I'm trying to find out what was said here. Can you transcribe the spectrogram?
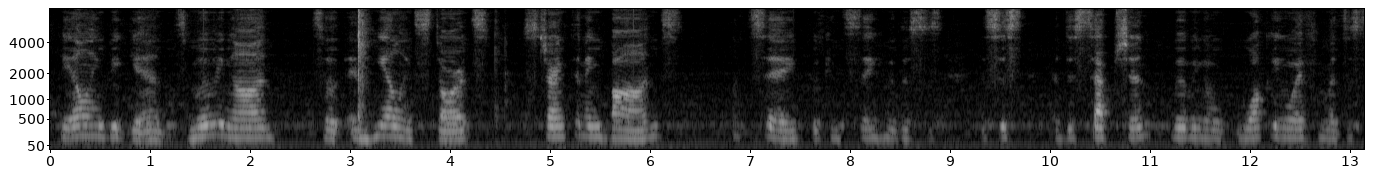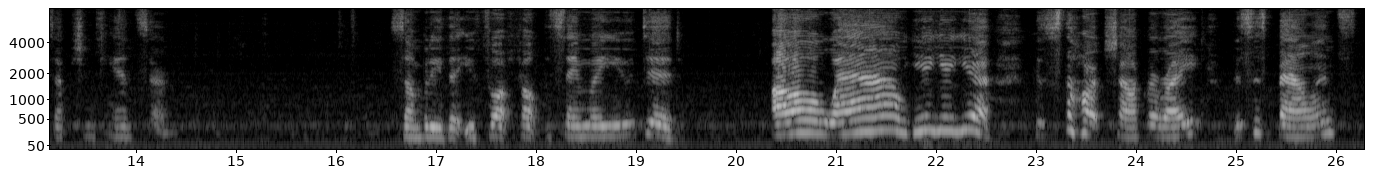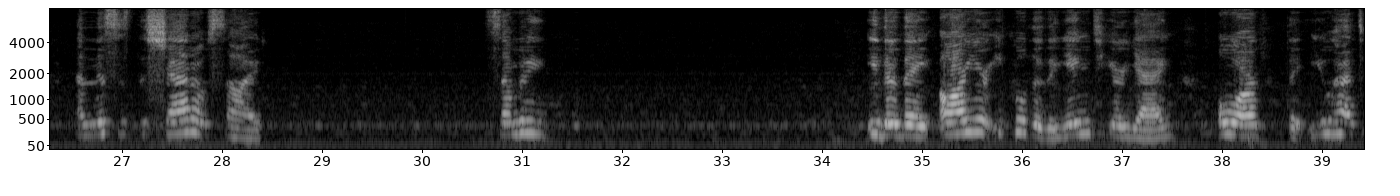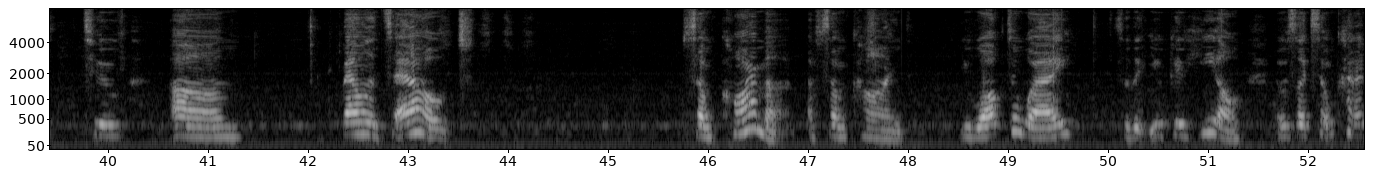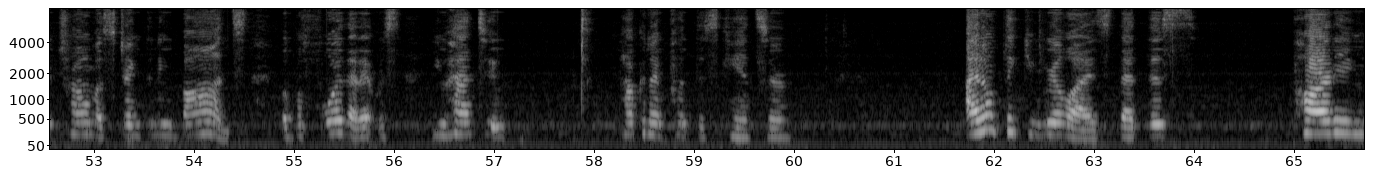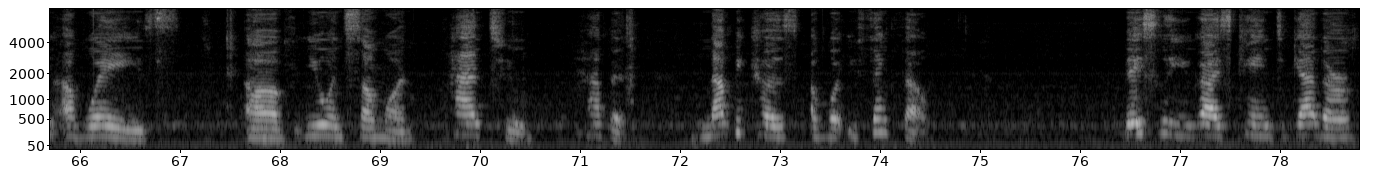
Healing begins. Moving on, so and healing starts. Strengthening bonds. Let's see if we can see who this is. This is a deception, moving, walking away from a deception cancer. Somebody that you thought felt the same way you did. Oh, wow. Yeah, yeah, yeah. This is the heart chakra, right? This is balance, and this is the shadow side. Somebody, either they are your equal, they're the yin to your yang, or that you had to um, balance out some karma of some kind. You walked away so that you could heal. It was like some kind of trauma, strengthening bonds. But before that, it was, you had to, how can I put this, Cancer? I don't think you realize that this parting of ways of you and someone had to happen. Not because of what you think, though. Basically, you guys came together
